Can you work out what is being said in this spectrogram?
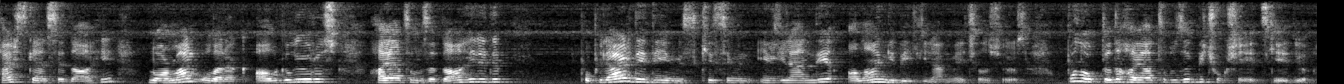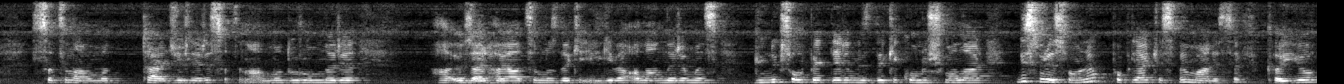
ters gelse dahi normal olarak algılıyoruz. Hayatımıza dahil edip popüler dediğimiz kesimin ilgilendiği alan gibi ilgilenmeye çalışıyoruz. Bu noktada hayatımıza birçok şey etki ediyor. Satın alma tercihleri, satın alma durumları, özel hayatımızdaki ilgi ve alanlarımız, günlük sohbetlerimizdeki konuşmalar bir süre sonra popüler kesime maalesef kayıyor.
